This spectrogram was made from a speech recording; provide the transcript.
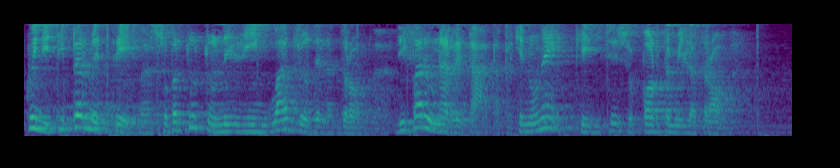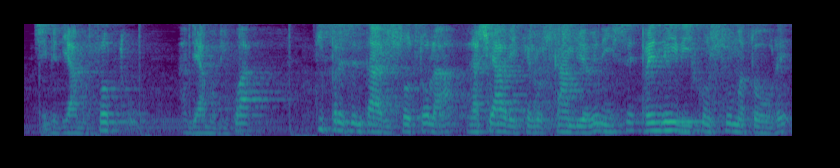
Quindi ti permetteva, soprattutto nel linguaggio della droga, di fare un'arretata, perché non è che dicessero portami la droga, ci vediamo sotto, andiamo di qua, ti presentavi sotto là, lasciavi che lo scambio avvenisse, prendevi il consumatore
